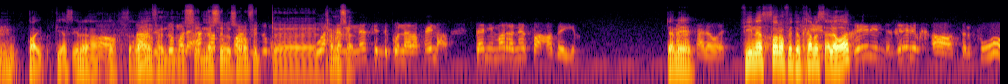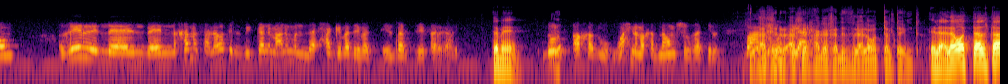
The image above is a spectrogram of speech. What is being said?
طيب في أسئلة آه. حضرتك. آه تسالها يا بعض فندم بس الناس اللي صرفت. آه، وإحنا الخمس من الناس اللي كنا رافعين ثاني مرة نرفع قضية. تمام. في ناس صرفت الخمس علاوات غير غير آه صرفوهم. غير ال- ال- الخمس علاوات اللي بيتكلم عليهم الحاج بدري بد- البدري فرغلي. تمام. دول اخذوهم وإحنا ما خدناهمش لغاية دلوقتي. آخر يعني آخر حاجة خدت العلاوة الثالثه إمتى؟ العلاوة الثالثه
